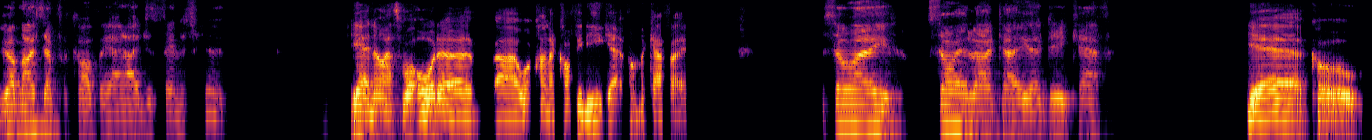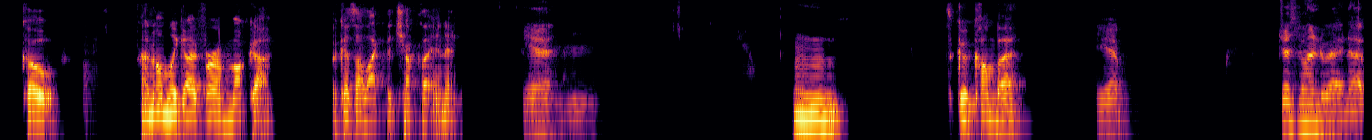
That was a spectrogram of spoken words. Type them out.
got myself a coffee and I just finished it. Yeah, nice. What order, uh, what kind of coffee do you get from the cafe? So I soy latte a decaf. Yeah, cool, cool. I normally go for a mocha because I like the chocolate in it. Yeah. Mm. It's a good combo. Yep. Just wondering, uh,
